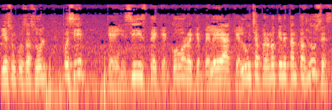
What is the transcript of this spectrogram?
y es un Cruz Azul, pues sí, que insiste, que corre, que pelea, que lucha, pero no tiene tantas luces.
